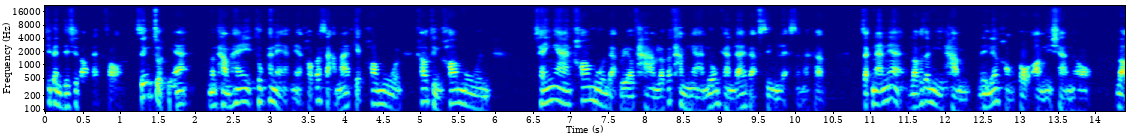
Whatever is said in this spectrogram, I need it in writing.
ที่เป็น digital platform ซึ่งจุดเนี้ยมันทำให้ทุกแผนกเนี่ยเขาก็สามารถเก็บข้อมูลเข้าถึงข้อมูล ใช้งานข้อมูลแบบ real time แล้วก็ทำงานร่วมกันได้แบบ seamless นะครับ จากนั้นเนี่ยเราก็จะมีทำในเรื่องของตัว omni channel เรา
